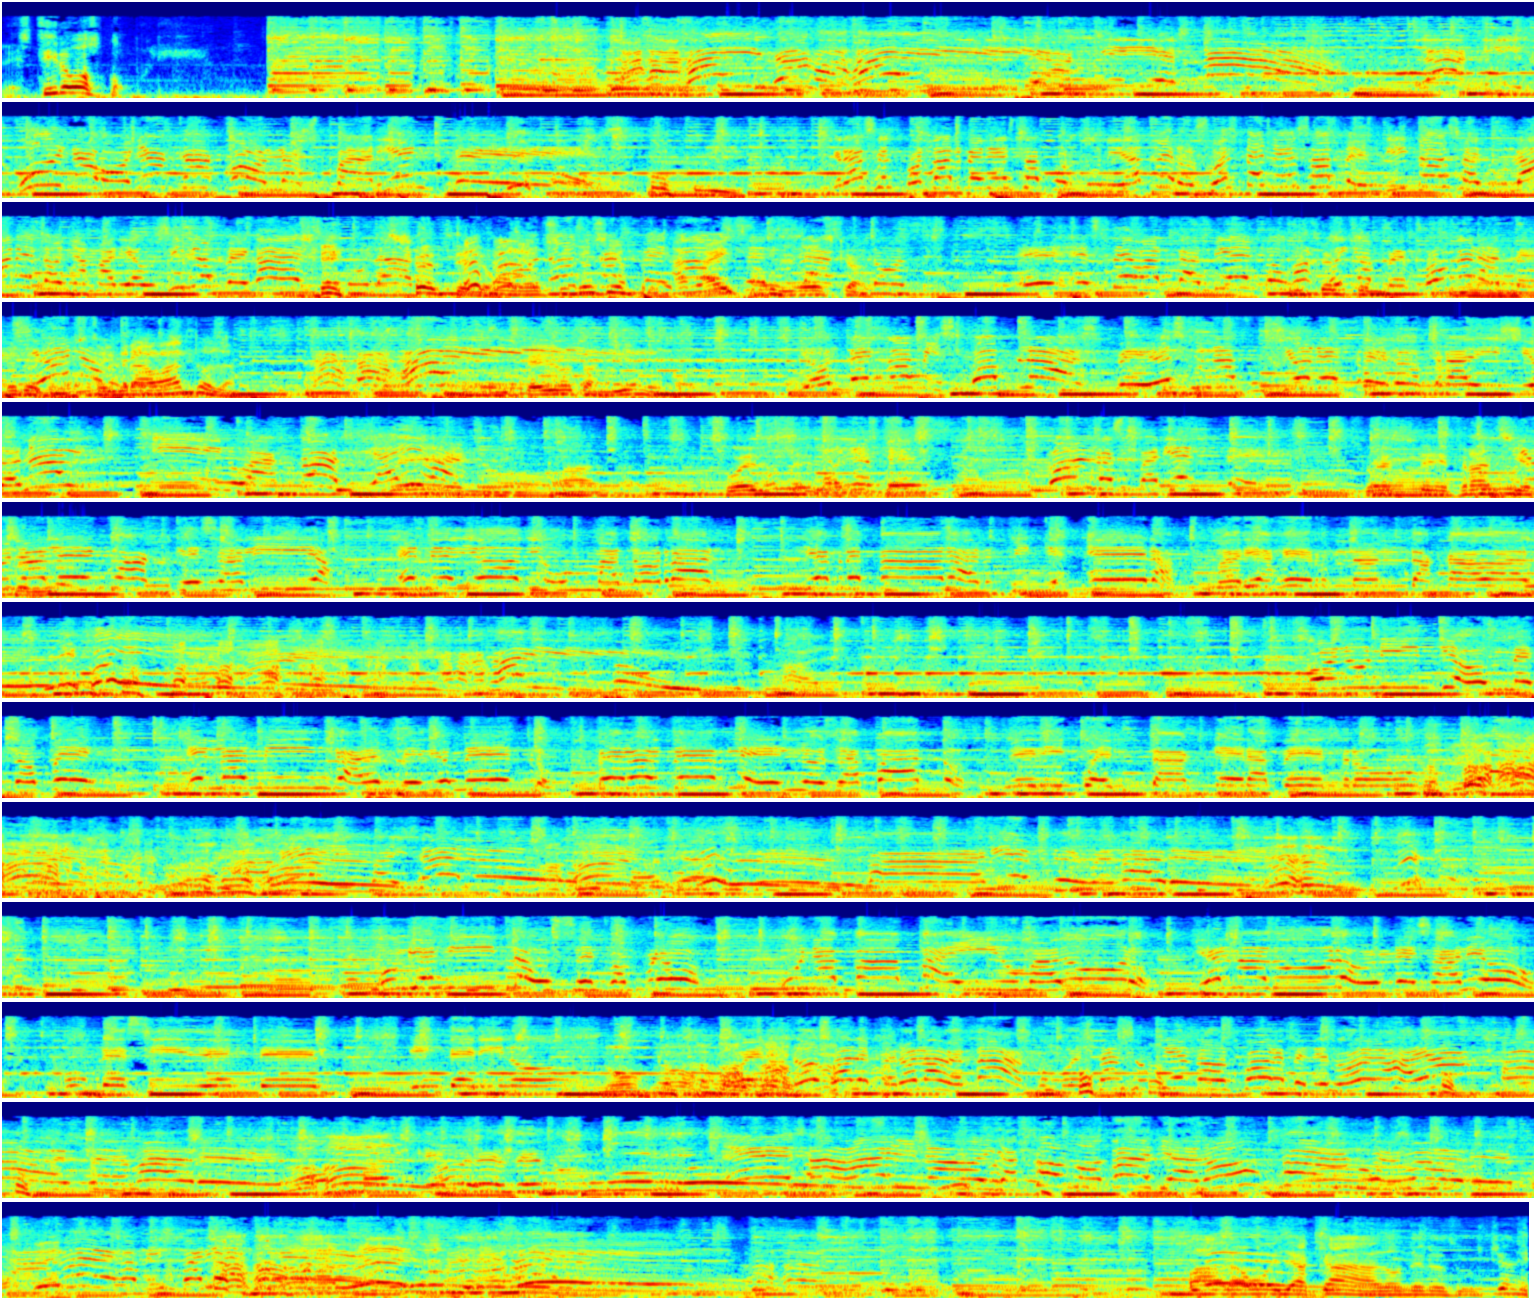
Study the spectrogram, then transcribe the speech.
al estilo Voz Populi. Aquí está la Gijuna Boyaca con los parientes. Gracias por darme esta oportunidad, pero suelten esos benditos celulares, doña María Auxilio, pegada el Sí, celular. suéltelo. María Auxilio siempre. exactos. Eh, Esteban también, don Juan. Oiga, me pongan atención, Estoy grabándola. Pedro también. Yo tengo mis coplas, pero es una fusión entre lo tradicional y lo actual. Y ahí van. Con los parientes. suelte, Y Francia. una celular. lengua que salía en medio de un matorral y a preparar pique era María Hernanda Cabal. Ay, ay. Con un indio me topé en la minga en medio A ver, paisano. Pariente, madre. Un viejito se compró una papa y un maduro, y al maduro le salió un presidente interino. No, no, Bueno, no sale, pero Para Boyacá, donde nos escuchan.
